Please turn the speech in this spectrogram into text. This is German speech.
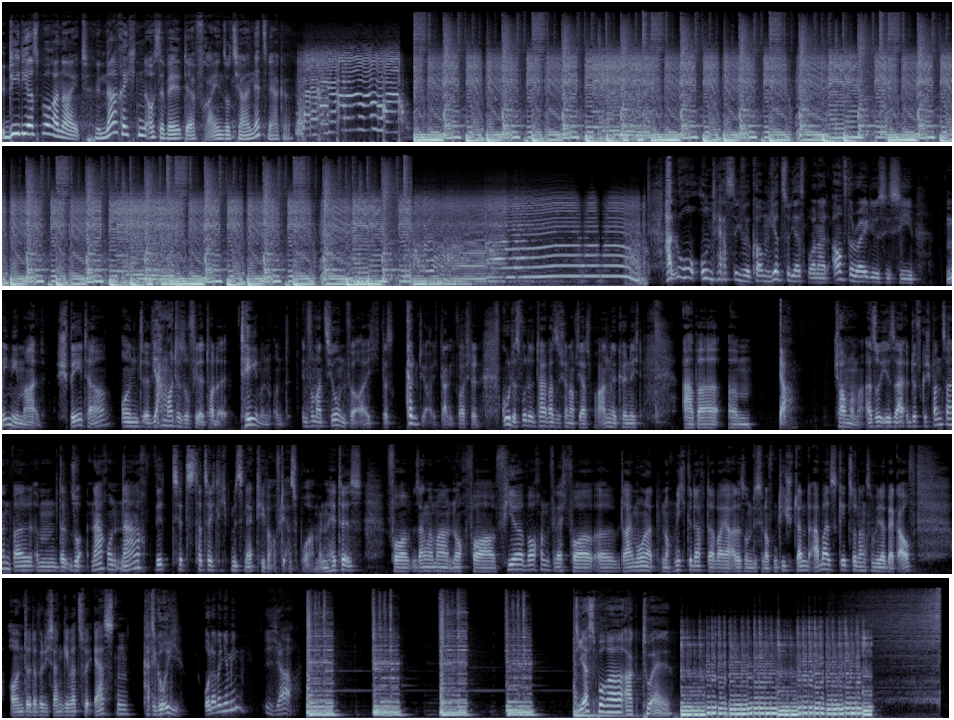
Die Diaspora Night. Nachrichten aus der Welt der freien sozialen Netzwerke. Hallo und herzlich willkommen hier zu Diaspora Night auf the Radio CC minimal später und äh, wir haben heute so viele tolle Themen und Informationen für euch. Das könnt ihr euch gar nicht vorstellen. Gut, es wurde teilweise schon auf Diaspora angekündigt, aber ähm, ja, schauen wir mal. Also ihr dürft gespannt sein, weil ähm, so nach und nach wird es jetzt tatsächlich ein bisschen aktiver auf Diaspora. Man hätte es vor, sagen wir mal, noch vor vier Wochen, vielleicht vor äh, drei Monaten noch nicht gedacht. Da war ja alles so ein bisschen auf dem Tischstand, aber es geht so langsam wieder bergauf. Und äh, da würde ich sagen, gehen wir zur ersten Kategorie. Oder Benjamin? Ja. Diaspora aktuell.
